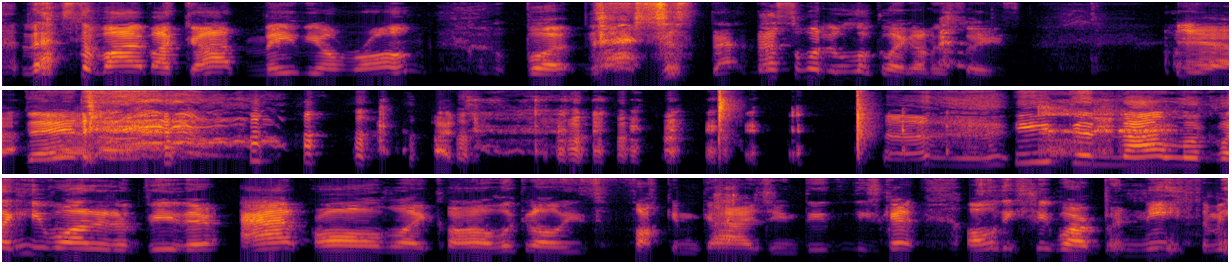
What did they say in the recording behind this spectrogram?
that's the vibe I got. Maybe I'm wrong, but that's just that, that's what it looked like on his face. yeah Then. He did not look like he wanted to be there at all. Like, oh, look at all these fucking guys. These, these guys, all these people are beneath me.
